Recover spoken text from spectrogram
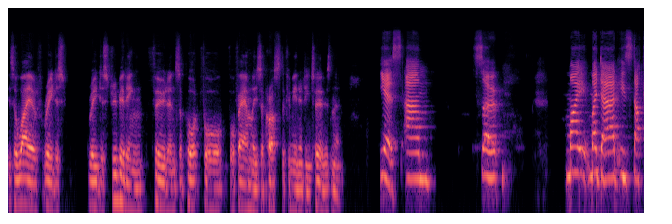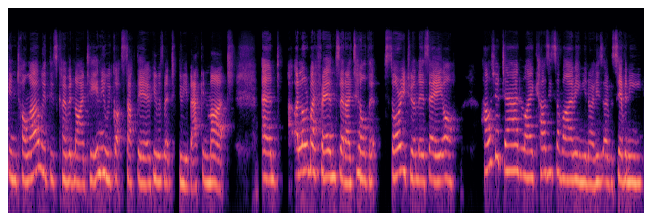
is a way of redis- redistributing food and support for for families across the community too, isn't it? Yes. Um, so my my dad is stuck in Tonga with this COVID nineteen. He got stuck there. He was meant to be back in March, and a lot of my friends that I tell the story to, and they say, "Oh, how's your dad? Like how's he surviving? You know he's over 70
